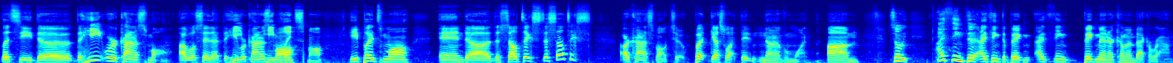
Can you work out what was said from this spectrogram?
let's see, the the Heat were kind of small. I will say that. The Heat were kind of small. he played small. He played small, and uh, the Celtics. The Celtics are kind of small too. But guess what? They none of them won. Um, so I think that I think the big I think big men are coming back around.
